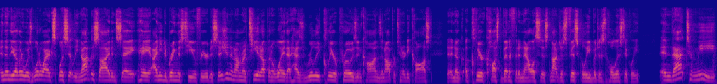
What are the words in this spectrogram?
And then the other was what do I explicitly not decide and say, hey, I need to bring this to you for your decision. And I'm going to tee it up in a way that has really clear pros and cons and opportunity cost and a, a clear cost benefit analysis, not just fiscally, but just holistically. And that to me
